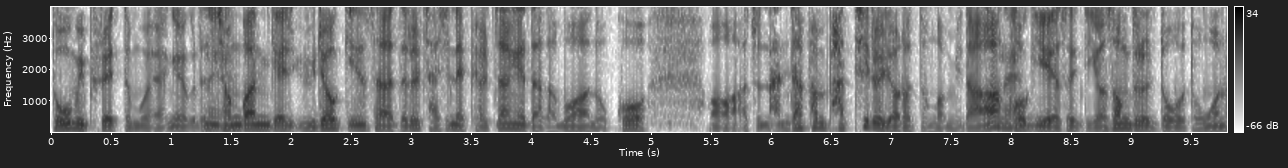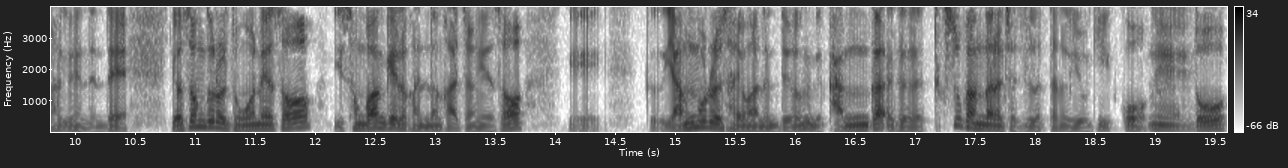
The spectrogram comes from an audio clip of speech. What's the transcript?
도움이 필요했던 모양이에요. 그래서 네. 정관계 유력 인사들을 자신의 별장에다가 모아놓고 어, 아주 난잡한 파티를 열었던 겁니다. 네. 거기에서 이제 여성들도 동원하기로 했는데 여성들을 동원해서 이 성관계를 갖는 과정에서 이 그 약물을 사용하는 등 강간 그 특수 강간을 저질렀다는 의혹이 있고 네. 또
